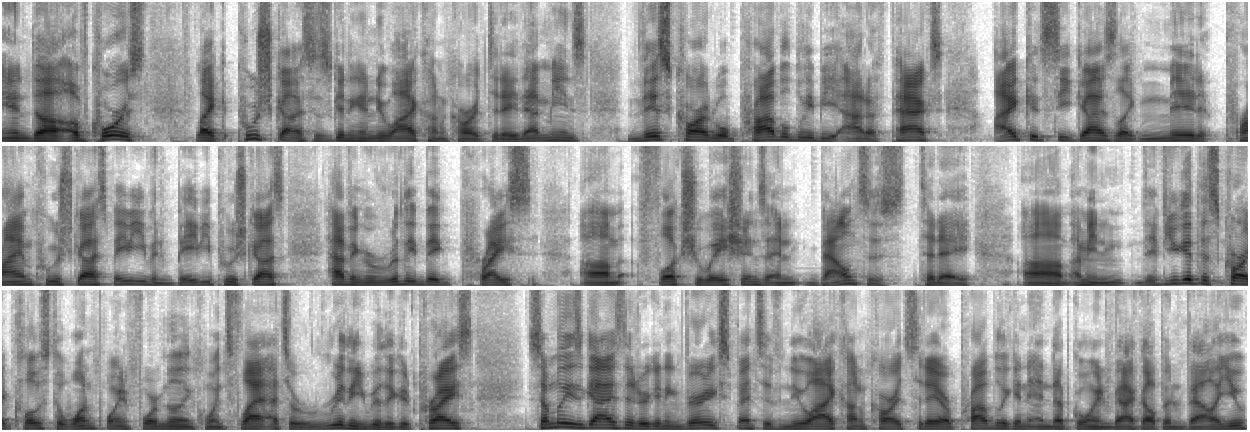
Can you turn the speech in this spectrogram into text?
And uh, of course, like Puskas is getting a new icon card today. That means this card will probably be out of packs. I could see guys like mid prime Puskas, maybe even baby Puskas, having a really big price um, fluctuations and bounces today. Um, I mean, if you get this card close to 1.4 million coins flat, that's a really, really good price. Some of these guys that are getting very expensive new icon cards today are probably going to end up going back up in value.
